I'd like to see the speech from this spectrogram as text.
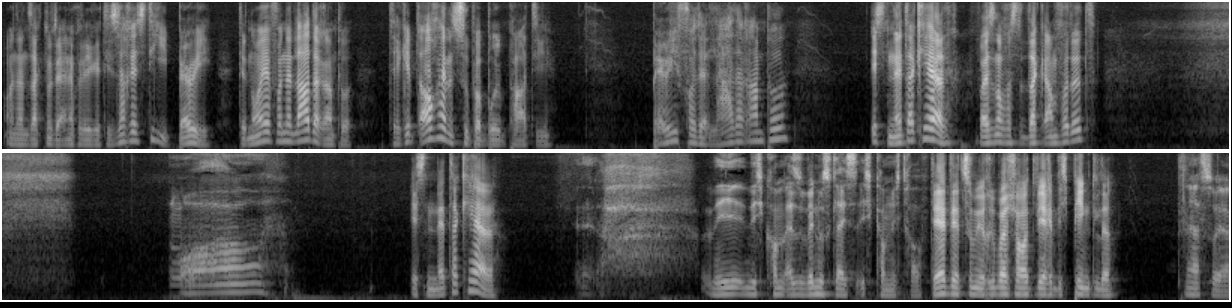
Und dann sagt nur der eine Kollege, die Sache ist die, Barry, der Neue von der Laderampe, der gibt auch eine Super Bowl Party. Barry vor der Laderampe? Ist ein netter Kerl. Weißt du noch, was der Duck antwortet? Ist ein netter Kerl. Nee, nicht kommen, also wenn du es gleich, ich komme nicht drauf. Der, der zu mir rüberschaut, während ich pinkle. Ach so, ja.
